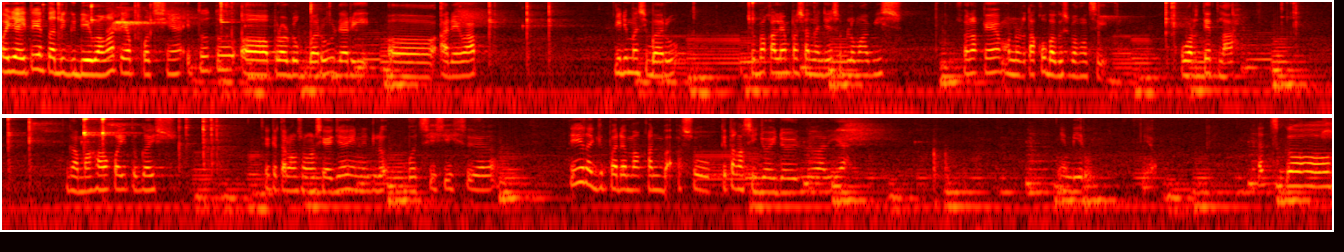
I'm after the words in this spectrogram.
Oh ya itu yang tadi gede banget ya pouchnya. Itu tuh eh, produk baru dari eh, Adewap jadi masih baru. Coba kalian pesan aja sebelum habis. Soalnya kayak menurut aku bagus banget sih. Worth it lah. Nggak mahal kok itu guys. Oke kita langsung ngasih aja ini dulu buat sisi segala. Ini lagi pada makan bakso. Kita ngasih joy joy dulu kali ya. Yang biru. Yuk. Let's go.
